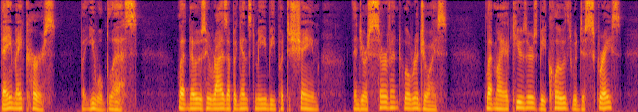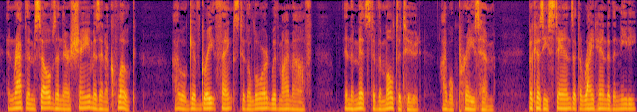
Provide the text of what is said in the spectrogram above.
They may curse, but you will bless. Let those who rise up against me be put to shame, and your servant will rejoice. Let my accusers be clothed with disgrace, and wrap themselves in their shame as in a cloak. I will give great thanks to the Lord with my mouth. In the midst of the multitude, I will praise him, because he stands at the right hand of the needy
